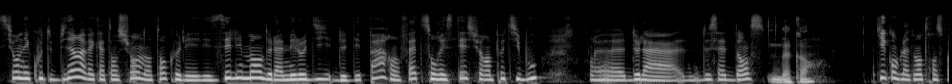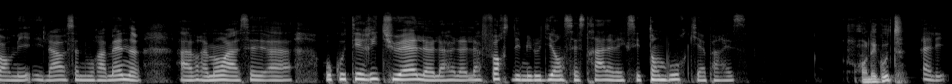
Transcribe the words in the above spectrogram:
si on écoute bien avec attention, on entend que les, les, éléments de la mélodie de départ, en fait, sont restés sur un petit bout de, la, de cette danse. D'accord qui est complètement transformé. Et là, ça nous ramène à vraiment à, au côté rituel, la, force des mélodies ancestrales avec ces tambours qui apparaissent. On l'écoute? Allez.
